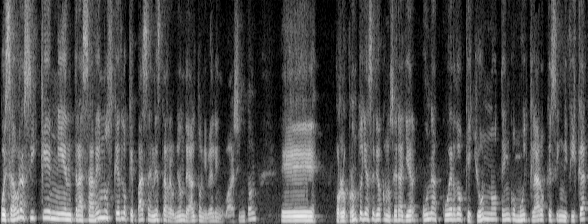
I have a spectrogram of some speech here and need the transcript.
pues ahora sí que mientras sabemos qué es lo que pasa en esta reunión de alto nivel en Washington, eh, por lo pronto ya se dio a conocer ayer un acuerdo que yo no tengo muy claro qué significa,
